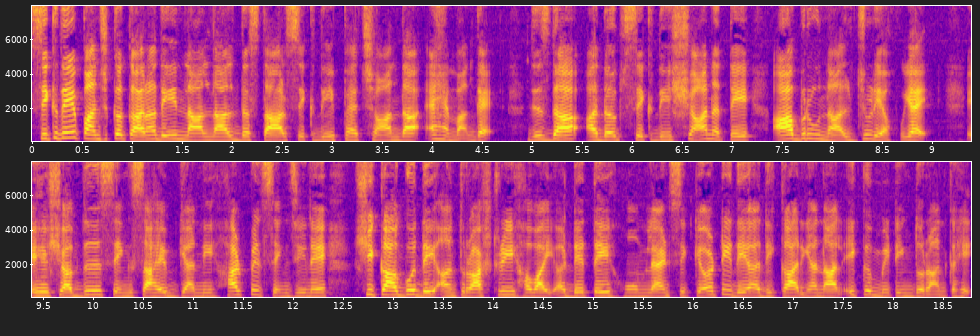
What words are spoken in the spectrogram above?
ਸਿੱਖ ਦੇ ਪੰਜ ਕਕਾਰਾਂ ਦੇ ਨਾਲ-ਨਾਲ ਦਸਤਾਰ ਸਿੱਖ ਦੀ ਪਹਿਚਾਨ ਦਾ ਅਹਿਮ ਅੰਗ ਹੈ, ਜਿਸ ਦਾ ਅਦਬ ਸਿੱਖ ਦੀ ਸ਼ਾਨ ਅਤੇ ਆਬਰੂ ਨਾਲ ਜੁੜਿਆ ਹੋਇਆ ਹੈ। ਇਹ ਸ਼ਬਦ ਸਿੰਘ ਸਾਹਿਬ ਗਿਆਨੀ ਹਰਪ੍ਰੀਤ ਸਿੰਘ ਜੀ ਨੇ ਸ਼ਿਕਾਗੋ ਦੇ ਅੰਤਰਰਾਸ਼ਟਰੀ ਹਵਾਈ ਅੱਡੇ ਤੇ ਹੋਮਲੈਂਡ ਸਿਕਿਉਰਿਟੀ ਦੇ ਅਧਿਕਾਰੀਆਂ ਨਾਲ ਇੱਕ ਮੀਟਿੰਗ ਦੌਰਾਨ ਕਹੇ।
